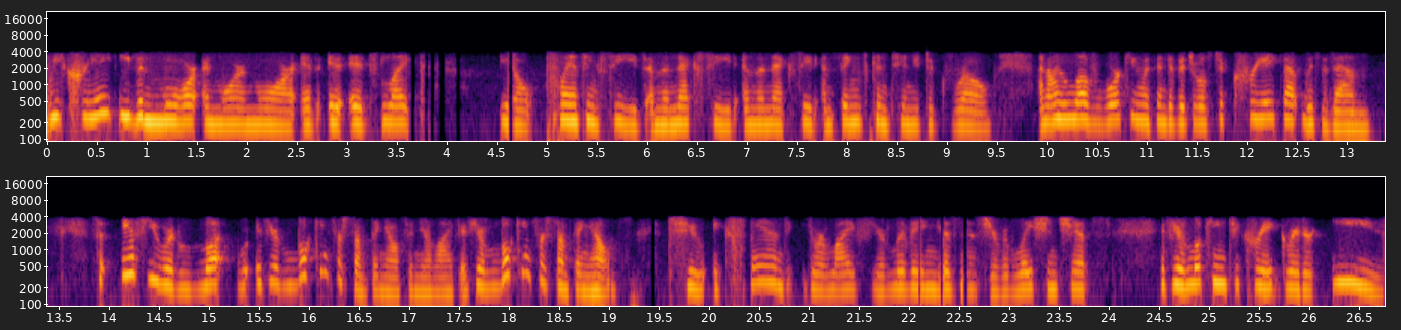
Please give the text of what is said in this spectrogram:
we create even more and more and more. It, it, it's like, you know, planting seeds and the next seed and the next seed, and things continue to grow. And I love working with individuals to create that with them so if you were look, if you're looking for something else in your life, if you're looking for something else to expand your life, your living, your business, your relationships, if you're looking to create greater ease,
